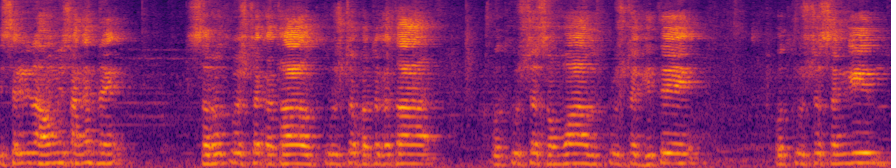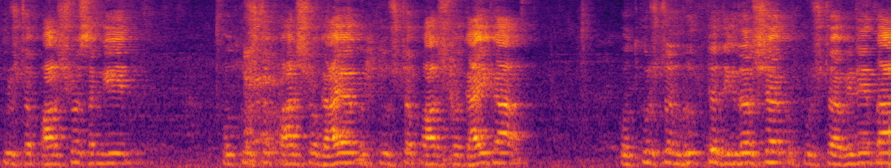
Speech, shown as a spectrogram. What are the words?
ही सगळी नावं मी सांगत नाही. सर्वोत्कृष्ट कथा उत्कृष्ट पटकथा उत्कृष्ट संवाद उत्कृष्ट गीते उत्कृष्ट संगीत उत्कृष्ट पार्श्वसंगीत उत्कृष्ट पार्श्वगायक उत्कृष्ट पार्श्वगायिका उत्कृष्ट नृत्य दिग्दर्शक उत्कृष्ट अभिनेता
